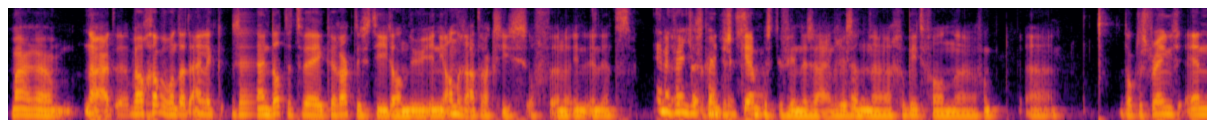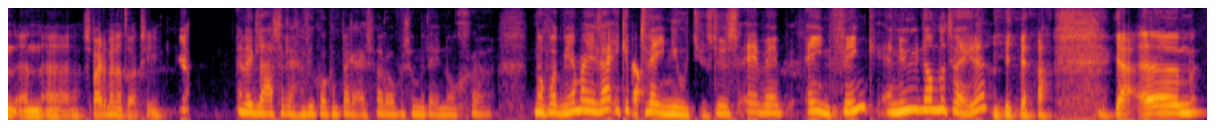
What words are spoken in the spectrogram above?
Maar um, nou, het, wel grappig, want uiteindelijk zijn dat de twee karakters die dan nu in die andere attracties of in, in het in Avengers, Avengers Campus, Campus te vinden zijn. Er is een gebied van, van Doctor Strange en een Spider-Man attractie. Ja. En dit laatste recht natuurlijk ook in Parijs, waarover zo meteen nog, uh, nog wat meer. Maar je zei, ik heb ja. twee nieuwtjes. Dus we hebben één Vink en nu dan de tweede. Ja, ja um,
